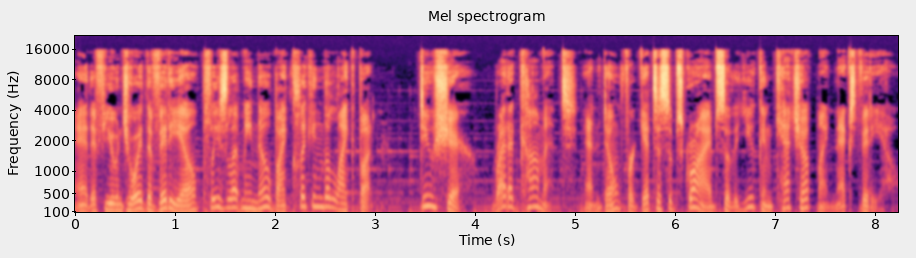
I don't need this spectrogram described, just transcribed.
and if you enjoyed the video, please let me know by clicking the like button. Do share, write a comment, and don't forget to subscribe so that you can catch up my next video.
